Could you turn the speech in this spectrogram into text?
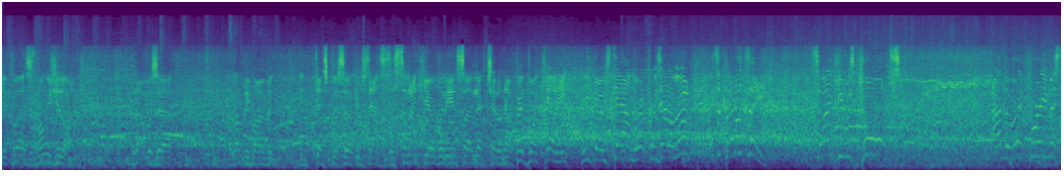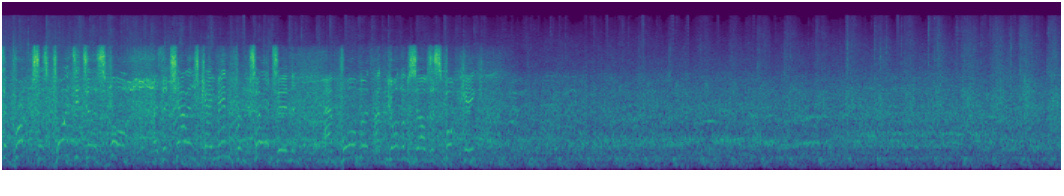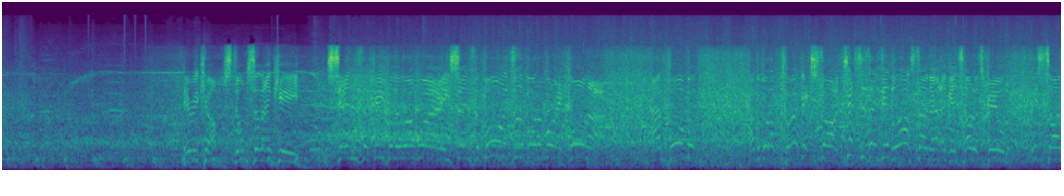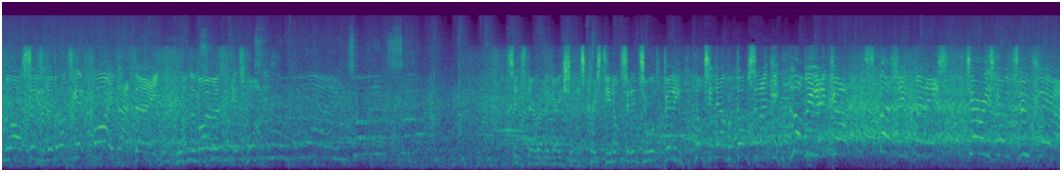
your players as long as you like. But that was a, a lovely moment in desperate circumstances. A Solanke over the inside left channel now, fed by Kelly. He goes down. The referee's had a look. It's a penalty. Solanke was caught. And the referee, Mr. Brooks, has pointed to the spot as the challenge came in from Turton. And Bournemouth had got themselves a spot kick. Here he comes, Dom Solanke sends the keeper the wrong way, sends the ball into the bottom right corner. And Bournemouth have got a perfect start, just as they did last time out against Huddersfield. This time last season, they went on to get five that day. At the moment, it's one. Since their relegation, as Christie knocks it in towards Billing, knocks it down for Dom Solanke. Lovely link up, smashing finish. Cherries go two clear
